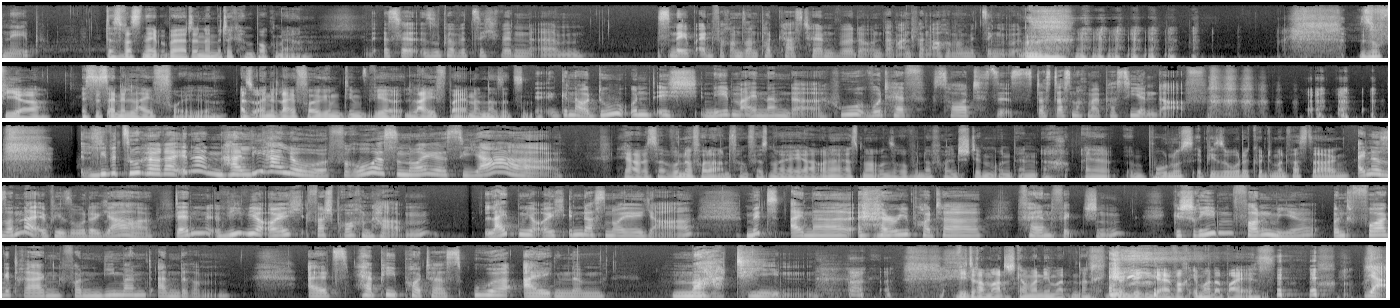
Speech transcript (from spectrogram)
Snape? Das war Snape, aber er hatte in der Mitte keinen Bock mehr. Es wäre super witzig, wenn ähm, Snape einfach unseren Podcast hören würde und am Anfang auch immer mitsingen würde. Sophia, es ist eine Live-Folge. Also eine Live-Folge, in der wir live beieinander sitzen. genau, du und ich nebeneinander. Who would have thought this? Dass das nochmal passieren darf. Liebe ZuhörerInnen, hallihallo, frohes neues Jahr. Ja, es ist ein wundervoller Anfang fürs neue Jahr, oder? Erstmal unsere wundervollen Stimmen und ein, ach, eine Bonus-Episode, könnte man fast sagen. Eine Sonderepisode, ja. Denn wie wir euch versprochen haben, leiten wir euch in das neue Jahr mit einer Harry Potter Fanfiction, geschrieben von mir und vorgetragen von niemand anderem als Happy Potters ureigenem Martin. Wie dramatisch kann man jemanden ankündigen, der einfach immer dabei ist? Ja.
